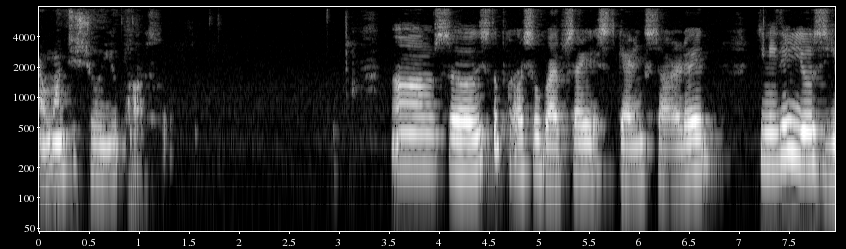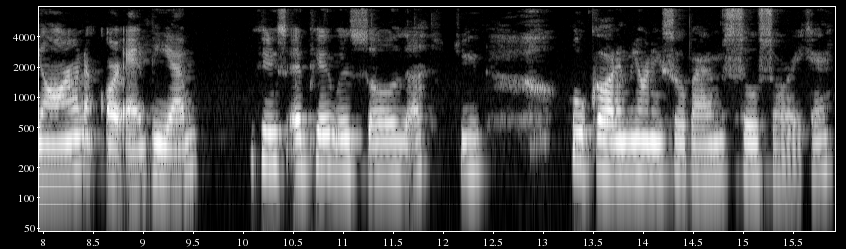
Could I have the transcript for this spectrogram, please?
I want to show you Parcel. Um, so this is the Parcel website. It's getting started. You can either use Yarn or NPM. You can use NPM install that. Oh god, I'm yawning so bad. I'm so sorry, okay?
